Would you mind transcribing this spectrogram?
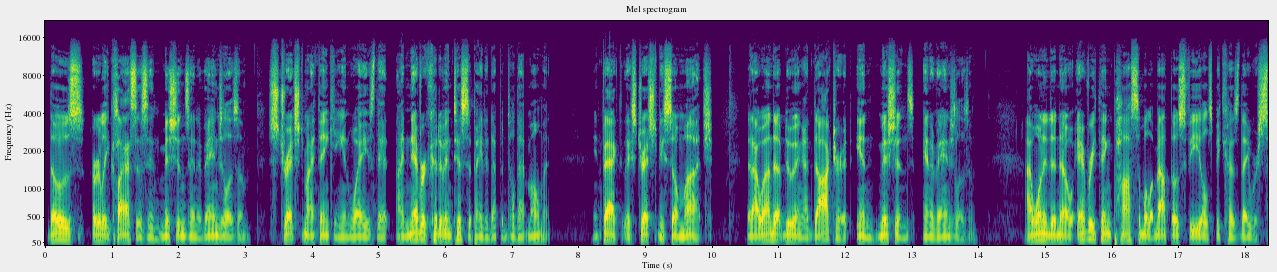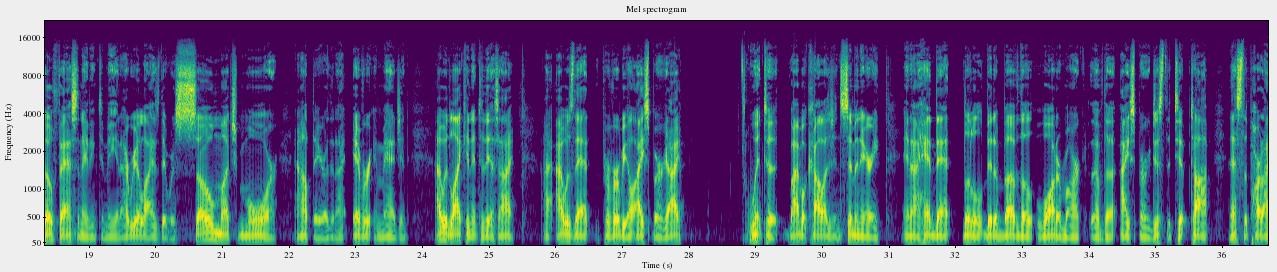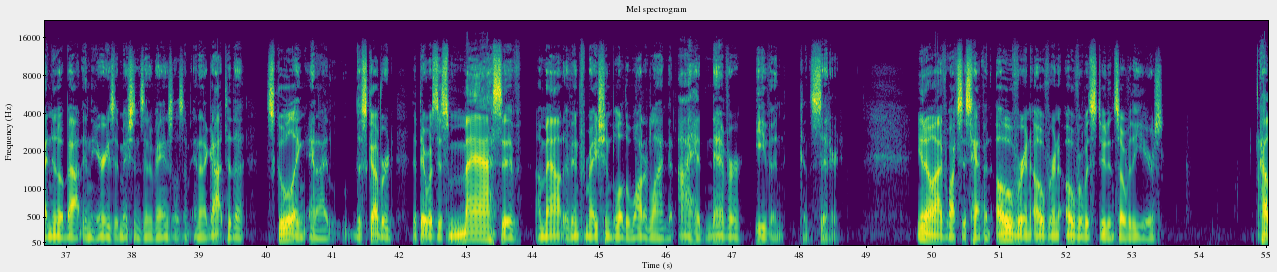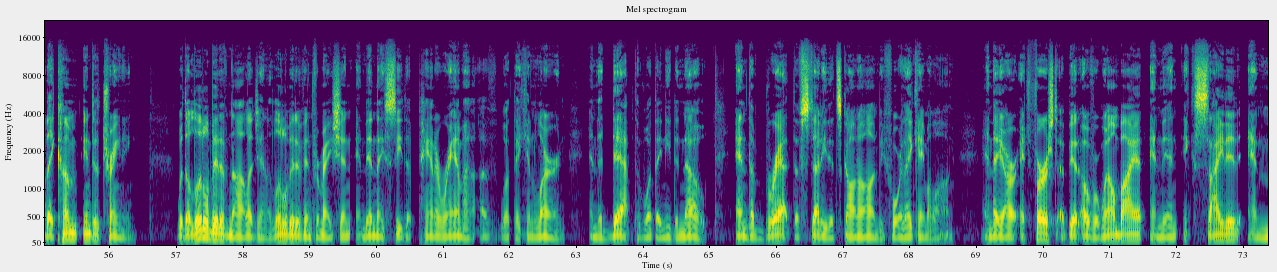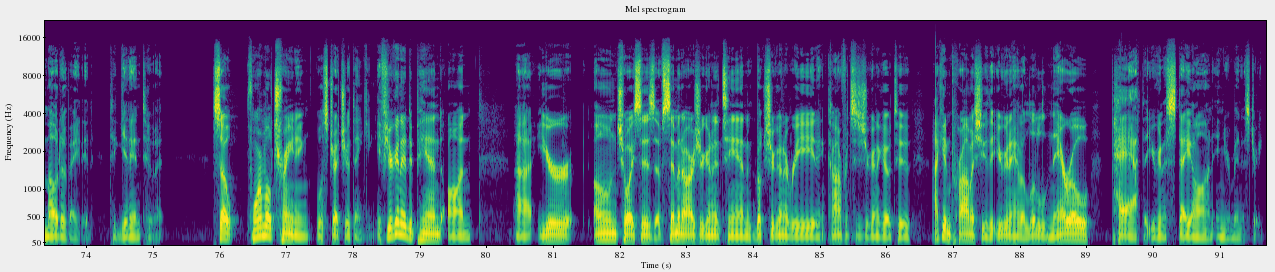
Those early classes in missions and evangelism stretched my thinking in ways that I never could have anticipated up until that moment. In fact, they stretched me so much that I wound up doing a doctorate in missions and evangelism. I wanted to know everything possible about those fields because they were so fascinating to me, and I realized there was so much more out there than I ever imagined. I would liken it to this I, I, I was that proverbial iceberg. I went to Bible college and seminary, and I had that little bit above the watermark of the iceberg, just the tip top. That's the part I knew about in the areas of missions and evangelism. And I got to the schooling and I discovered that there was this massive amount of information below the waterline that I had never even considered. You know, I've watched this happen over and over and over with students over the years. How they come into training with a little bit of knowledge and a little bit of information, and then they see the panorama of what they can learn and the depth of what they need to know and the breadth of study that's gone on before they came along. And they are at first a bit overwhelmed by it and then excited and motivated to get into it. So, formal training will stretch your thinking. If you're going to depend on uh, your own choices of seminars you're going to attend and books you're going to read and conferences you're going to go to, I can promise you that you're going to have a little narrow path that you're going to stay on in your ministry.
